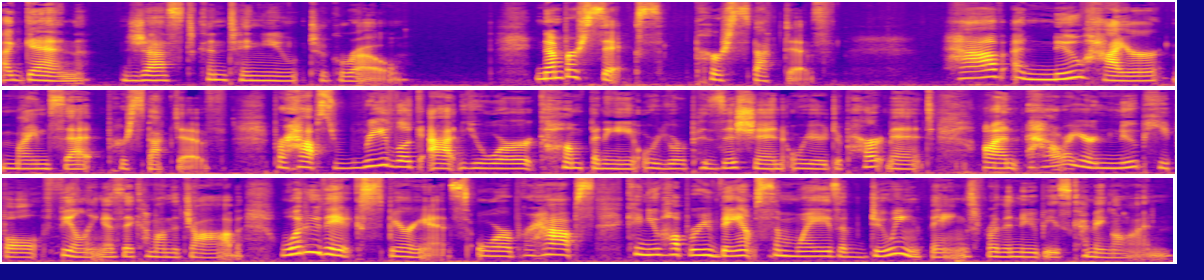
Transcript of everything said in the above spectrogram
Again, just continue to grow. Number six, perspective. Have a new hire mindset perspective. Perhaps relook at your company or your position or your department on how are your new people feeling as they come on the job? What do they experience? Or perhaps can you help revamp some ways of doing things for the newbies coming on?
